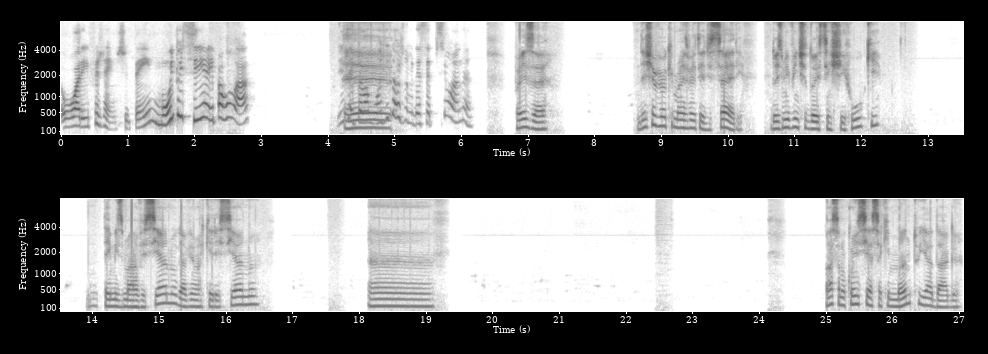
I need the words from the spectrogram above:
o Orif, gente. Tem muito si aí pra rolar. E, gente, É. pelo amor de Deus, não me decepciona. Pois é. Deixa eu ver o que mais vai ter de série. 2022 tem She-Hulk. Tem Miss Marvel esse ano, Gavião Arqueiro esse ano. Ahn, Nossa, eu não conhecia essa aqui, Manto e Adaga.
